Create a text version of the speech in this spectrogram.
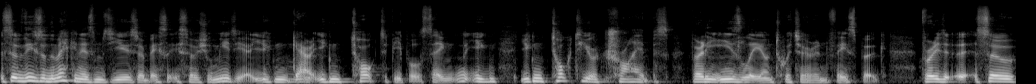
so these are the mechanisms used are basically social media. You can, mm-hmm. gar- you can talk to people saying, you can, you can talk to your tribes very easily on Twitter and Facebook. Very, uh, so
